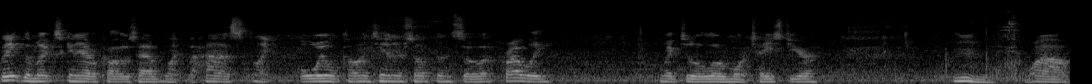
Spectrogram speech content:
think the Mexican avocados have like the highest like oil content or something, so that probably makes it a little more tastier. Mmm. Wow.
